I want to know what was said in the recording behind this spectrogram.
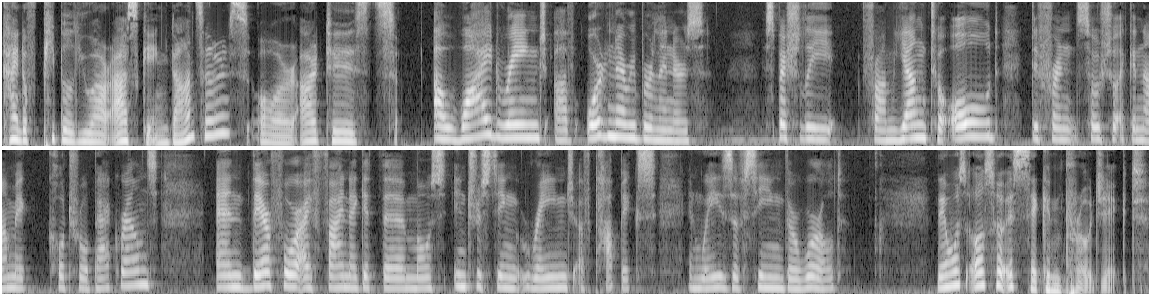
kind of people you are asking? Dancers or artists? A wide range of ordinary Berliners, especially from young to old, different social, economic, cultural backgrounds. And therefore, I find I get the most interesting range of topics and ways of seeing their world. There was also a second project.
